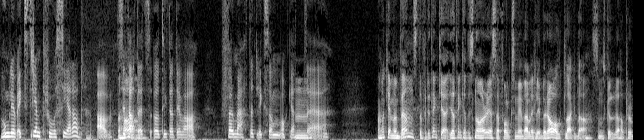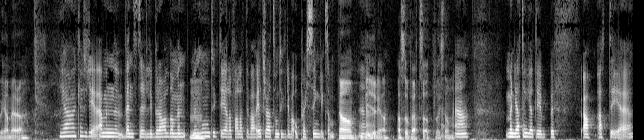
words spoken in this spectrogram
hon blev extremt provocerad av Aha. citatet och tyckte att det var förmätet liksom och att Mm. eh, Okej, men vänster, för det tänker jag, jag tänker att det snarare är så folk som är väldigt liberalt lagda som skulle ha problem med det. Ja, kanske det. Ja, men vänsterliberal då, men, men Mm. hon tyckte i alla fall att det var, jag tror att hon tyckte det var oppressing liksom. Ja, det är ju Ja. det. Alltså på ett sätt liksom. Ja. Men jag tänker att det är, bef- ja, att det är,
